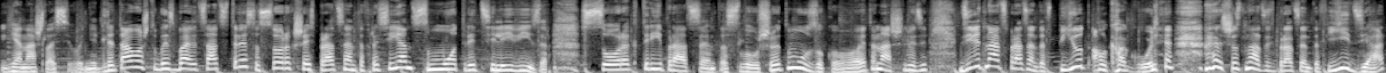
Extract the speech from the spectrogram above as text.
я нашла сегодня. Для того, чтобы избавиться от стресса, 46% россиян смотрят телевизор, 43% слушают музыку. Это наши люди. 19% пьют алкоголь, 16% едят,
